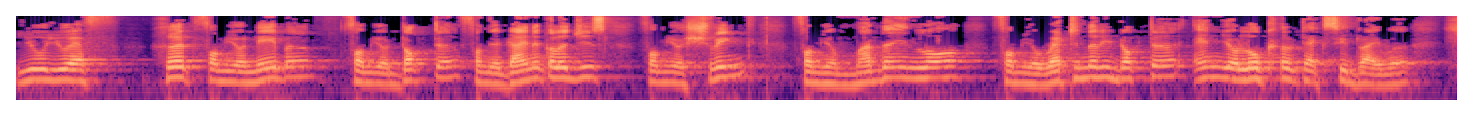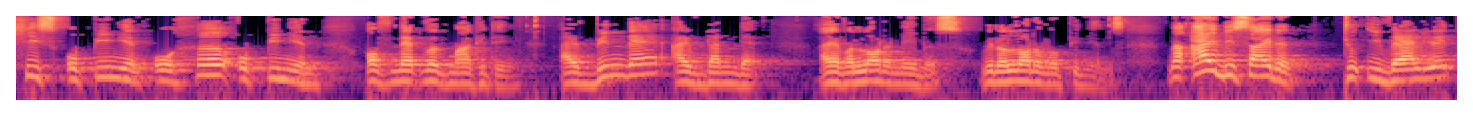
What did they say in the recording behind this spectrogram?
you, you have heard from your neighbor, from your doctor, from your gynecologist, from your shrink, from your mother-in-law, from your veterinary doctor and your local taxi driver, his opinion or her opinion of network marketing. I've been there, I've done that. I have a lot of neighbors with a lot of opinions. Now I decided to evaluate,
